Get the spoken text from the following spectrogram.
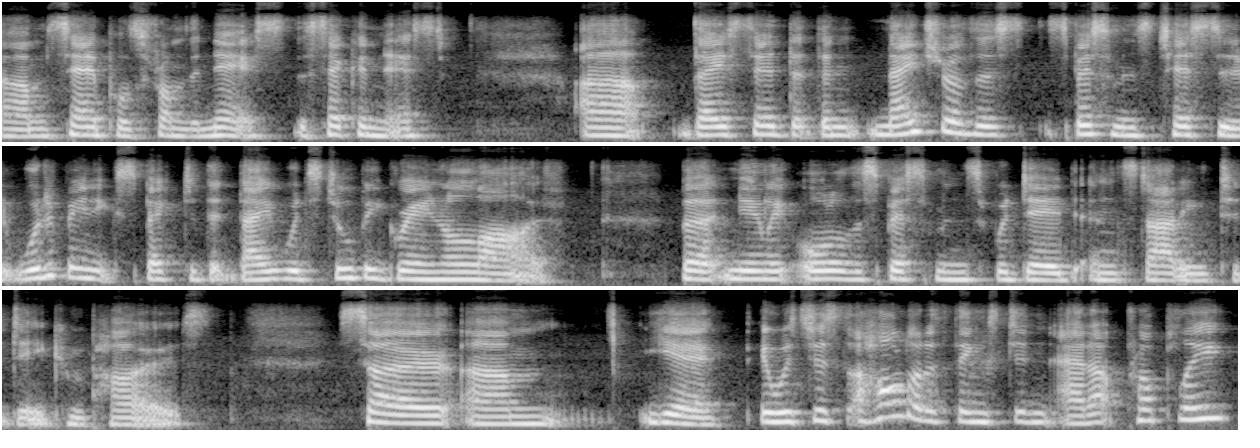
um, samples from the nest, the second nest. Uh, they said that the nature of the specimens tested, it would have been expected that they would still be green alive, but nearly all of the specimens were dead and starting to decompose. So um, yeah, it was just a whole lot of things didn't add up properly.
